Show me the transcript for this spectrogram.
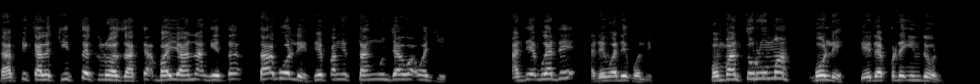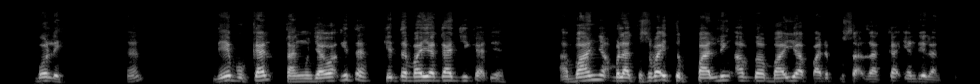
Tapi kalau kita keluar zakat, bayar anak kita, tak boleh. Dia panggil tanggungjawab wajib. Adik-beradik, adik-beradik boleh. Pembantu rumah, boleh. Dia daripada Indon boleh. Kan? Dia bukan tanggungjawab kita. Kita bayar gaji kat dia. Ha, banyak berlaku. Sebab itu paling afdal bayar pada pusat zakat yang dilantik.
